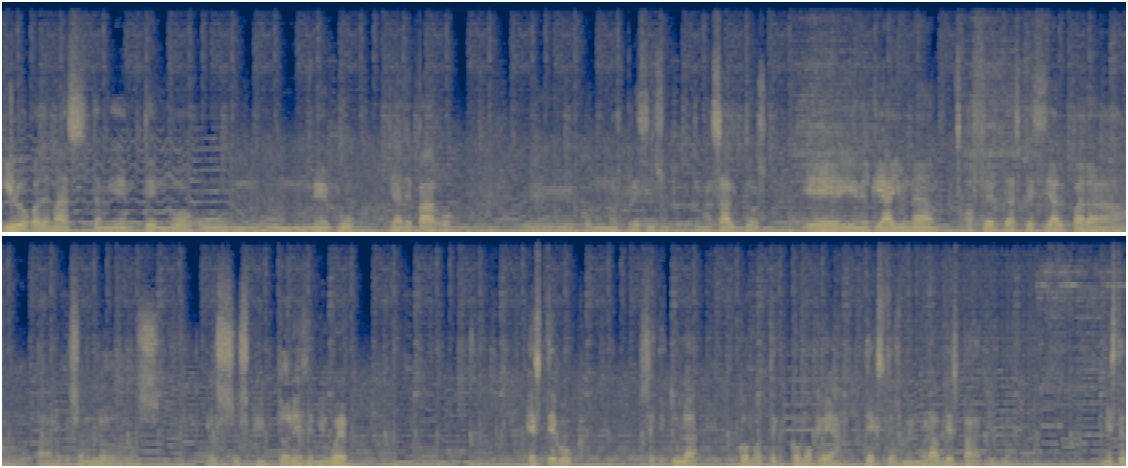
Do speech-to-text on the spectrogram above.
Y luego además también tengo un, ebook ya de pago, con unos precios un poquito más altos, y en el que hay una oferta especial para, para lo que son los, los suscriptores de mi web. Este book se titula Cómo, cómo crear textos memorables para tu blog. En este,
